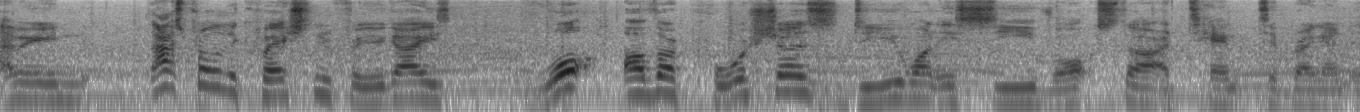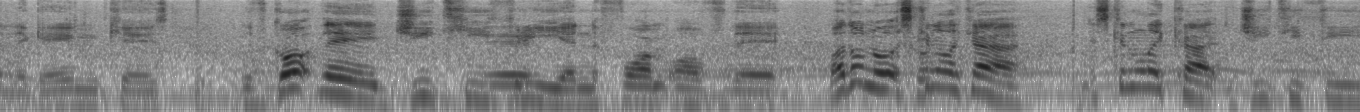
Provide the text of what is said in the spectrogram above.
I mean, that's probably the question for you guys. What other Porsches do you want to see Rockstar attempt to bring into the game? Because they've got the GT3 in the form of the. Well, I don't know. It's kind of like a. It's kind of like a GT3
